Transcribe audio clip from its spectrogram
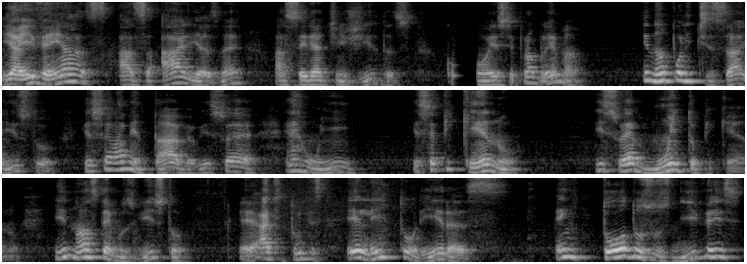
E aí vem as, as áreas né, a serem atingidas com, esse problema. E não politizar isso. Isso é lamentável, isso é, é ruim, isso é pequeno, isso é muito pequeno. E nós temos visto é, atitudes eleitoreiras em todos os níveis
